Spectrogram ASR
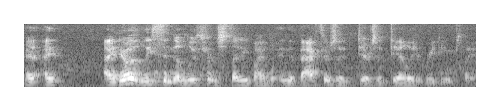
I, I know at least in the Lutheran Study Bible in the back there's a there's a daily reading plan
